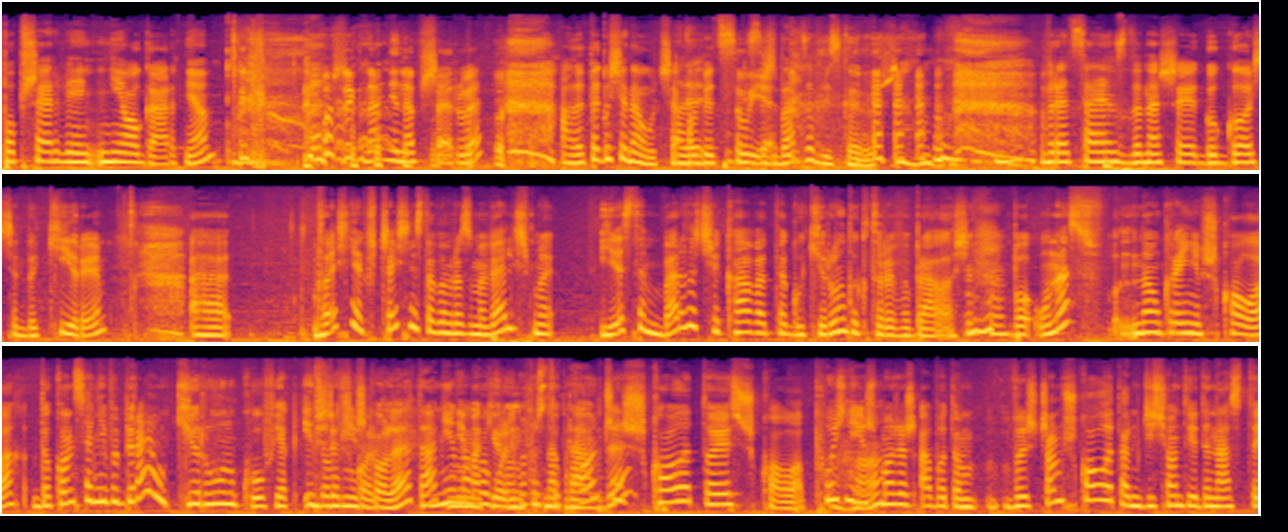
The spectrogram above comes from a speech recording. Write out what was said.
po przerwie nie ogarnia. Pożegnanie na przerwę. Ale tego się nauczę, Ale obiecuję. jesteś bardzo blisko już. Wracając do naszego gościa, do Kiry. E, właśnie jak wcześniej z tobą rozmawialiśmy, jestem bardzo ciekawa tego kierunku, który wybrałaś, bo u nas w, na Ukrainie w szkołach do końca nie wybierają kierunków, jak W idą średniej w szkole. tak? Nie, Nie ma, ma w kierunku- Po prostu naprawdę? kończysz szkołę, to jest szkoła. Później Aha. już możesz albo tam wyższą szkołę, tam 10, 11,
